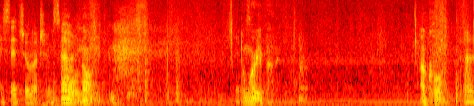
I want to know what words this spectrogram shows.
I said too much. I'm sorry. No, no. Don't worry about it. I'll call him. All right.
